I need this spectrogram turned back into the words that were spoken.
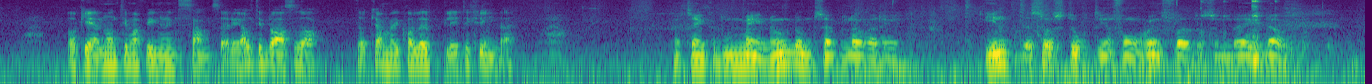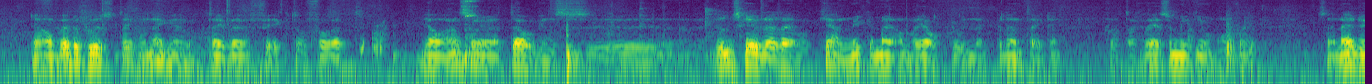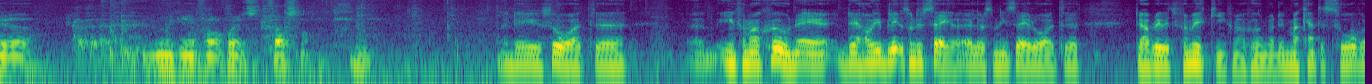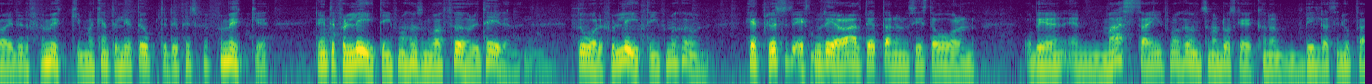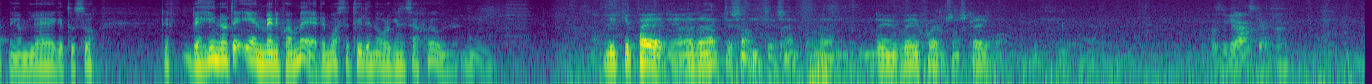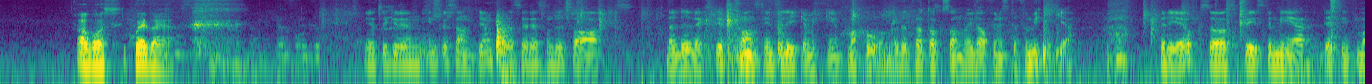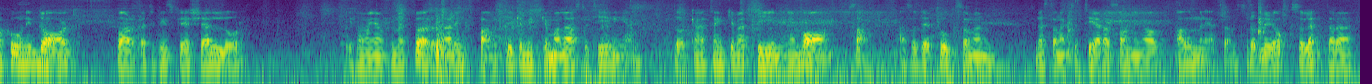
Och är det någonting man finner intressant så är det alltid bra. Alltså så, då kan man ju kolla upp lite kring det. Jag tänker på min ungdom till exempel, då var det inte så stort informationsflöde som det är idag. Det har både positiva och negativa effekter för att jag anser att dagens eh, grundskoleelever kan mycket mer än vad jag kunde på den tiden. För att det är så mycket information. Sen är det ju mycket information som fastnar. Mm. Men det är ju så att eh, information är, det har ju blivit, som du säger, eller som ni säger då, att eh, det har blivit för mycket information. Man kan inte sova i det, det är för mycket, man kan inte leta upp det, det finns för, för mycket. Det är inte för lite information som det var förr i tiden. Då var det för lite information. Helt plötsligt exploderar allt detta de sista åren och blir en, en massa information som man då ska kunna bilda sin uppfattning om läget och så. Det, det hinner inte en människa med, det måste till en organisation. Wikipedia är det alltid sant till exempel. Det- är ju vi själv som skriver. Fast det granskas. Av oss själva ja. Jag tycker det är en intressant jämförelse det som du sa att när du växte upp fanns det inte lika mycket information och du pratade också om det idag finns det för mycket. För det är också sprids det mer desinformation idag bara för att det finns fler källor. Ifall man jämför med förr när det inte fanns lika mycket man läste tidningen. Då kan jag tänka mig att tidningen var sann. Alltså det tog som en nästan accepterad sanning av allmänheten. Så då blir det också lättare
